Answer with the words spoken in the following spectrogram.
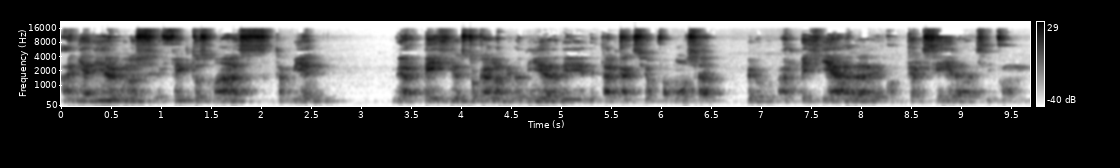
añadir algunos efectos más también de arpegios, tocar la melodía de, de tal canción famosa, pero arpegiada, con terceras y con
